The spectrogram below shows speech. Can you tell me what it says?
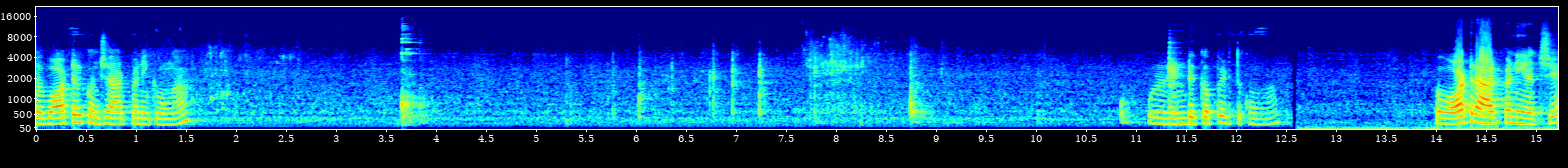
இதில் வாட்டர் கொஞ்சம் ஆட் பண்ணிக்கோங்க. ஒரு ரெண்டு கப் எடுத்துக்கோங்க. இப்போ வாட்டர் ஆட் பண்ணியாச்சு.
